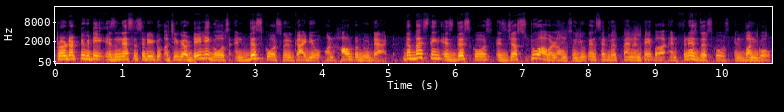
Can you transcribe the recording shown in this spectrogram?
Productivity is necessary to achieve your daily goals and this course will guide you on how to do that. The best thing is this course is just 2 hour long so you can sit with pen and paper and finish this course in one go.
